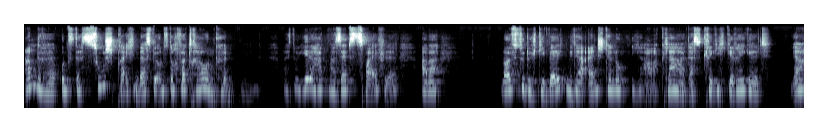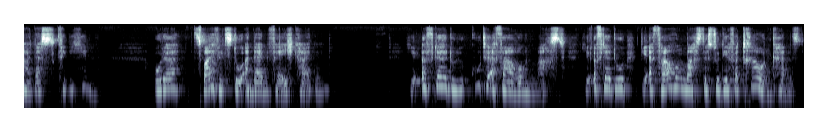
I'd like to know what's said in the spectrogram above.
andere uns das zusprechen, dass wir uns doch vertrauen könnten. Weißt du, jeder hat mal Selbstzweifel, aber läufst du durch die Welt mit der Einstellung, ja klar, das kriege ich geregelt, ja, das kriege ich hin. Oder zweifelst du an deinen Fähigkeiten? Je öfter du gute Erfahrungen machst, je öfter du die Erfahrung machst, dass du dir vertrauen kannst,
